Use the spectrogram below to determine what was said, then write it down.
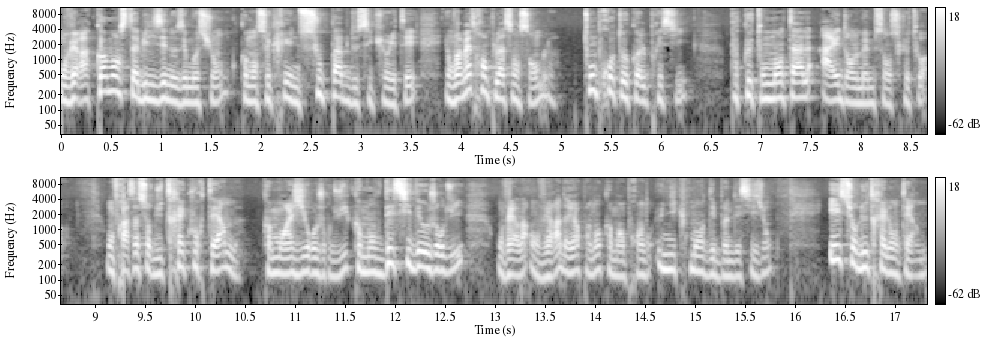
On verra comment stabiliser nos émotions, comment se créer une soupape de sécurité, et on va mettre en place ensemble ton protocole précis pour que ton mental aille dans le même sens que toi. On fera ça sur du très court terme, comment agir aujourd'hui, comment décider aujourd'hui. On verra, d'ailleurs pendant comment prendre uniquement des bonnes décisions. Et sur du très long terme,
